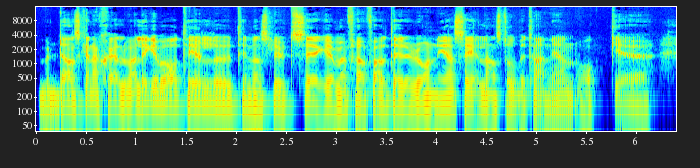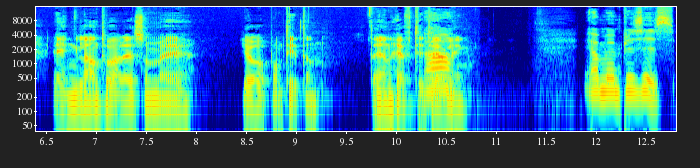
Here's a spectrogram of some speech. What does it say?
Danskarna själva ligger bra till, till en slutseger, men framförallt är det då Nya Zeeland, Storbritannien och eh, England tror jag det är som är, gör upp om titeln. Det är en häftig Ja. tävling. Ja men precis.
